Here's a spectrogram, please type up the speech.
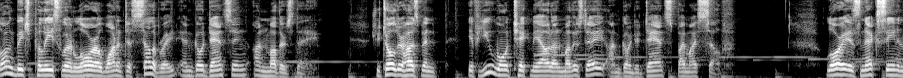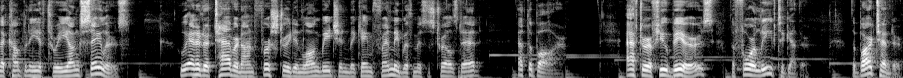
Long Beach police learned Laura wanted to celebrate and go dancing on Mother's Day. She told her husband, If you won't take me out on Mother's Day, I'm going to dance by myself. Laura is next seen in the company of three young sailors who entered a tavern on First Street in Long Beach and became friendly with Mrs. Trelstad at the bar. After a few beers, the four leave together. The bartender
